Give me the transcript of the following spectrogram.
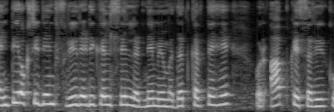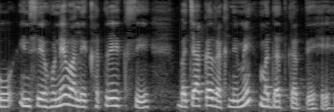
एंटीऑक्सीडेंट फ्री रेडिकल से लड़ने में मदद करते हैं और आपके शरीर को इनसे होने वाले खतरे से बचाकर रखने में मदद करते हैं।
